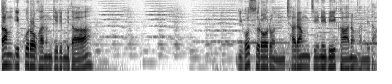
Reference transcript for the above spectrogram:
땅 입구로 가는 길입니다. 이곳으로는 차량 진입이 가능합니다.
